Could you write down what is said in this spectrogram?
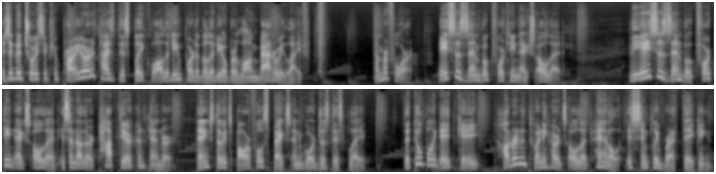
It's a good choice if you prioritize display quality and portability over long battery life. Number 4. Asus ZenBook 14X OLED The Asus ZenBook 14X OLED is another top-tier contender, thanks to its powerful specs and gorgeous display. The 2.8K 120Hz OLED panel is simply breathtaking,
